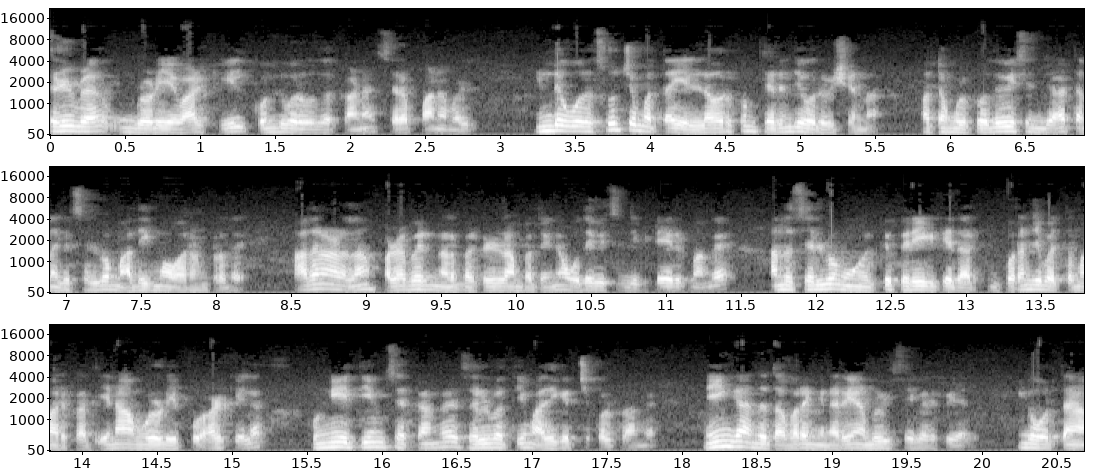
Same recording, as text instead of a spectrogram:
செல்வ உங்களுடைய வாழ்க்கையில் கொண்டு வருவதற்கான சிறப்பான வழி. இந்த ஒரு சூட்சமத்தை எல்லாருக்கும் தெரிஞ்ச ஒரு விஷயம் தான் மற்றவங்களுக்கு உதவி செஞ்சா தனக்கு செல்வம் அதிகமா வரும்ன்றது அதனாலதான் பல பேர் நண்பர்கள்லாம் பார்த்தீங்கன்னா உதவி செஞ்சுக்கிட்டே இருப்பாங்க. அந்த செல்வம் உங்களுக்கு பெருகிட்டே தான் இருக்கும். குறைஞ்சபட்சமா இருக்காது. ஏன்னா அவங்களுடைய வாழ்க்கையில் புண்ணியத்தையும் சேர்க்காங்க செல்வத்தையும் அதிகரித்து கொள்கிறாங்க நீங்கள் அந்த தவறை இங்கே நிறைய அனுபவி செய்வது கிடையாது. இங்கே ஒருத்தன்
